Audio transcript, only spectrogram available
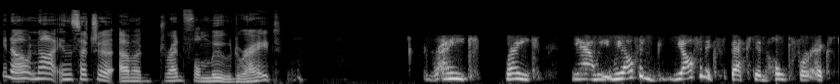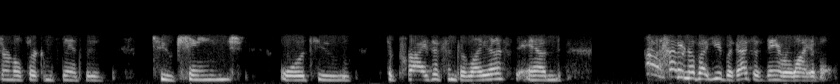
you know, not in such a, a dreadful mood, right? Right, right. Yeah, we, we often we often expect and hope for external circumstances to change or to surprise us and delight us. And I don't know about you, but that just ain't reliable.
